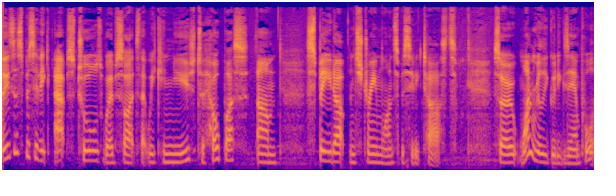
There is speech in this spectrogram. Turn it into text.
These are specific apps, tools, websites that we can use to help us um, speed up and streamline specific tasks. So, one really good example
